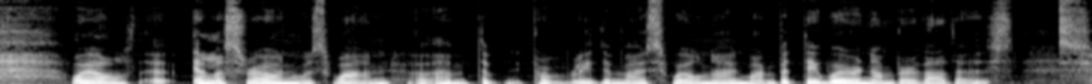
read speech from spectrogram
well, uh, Ellis Rowan was one, um, the, probably the most well known one, but there were a number of others.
